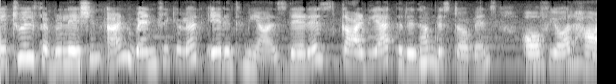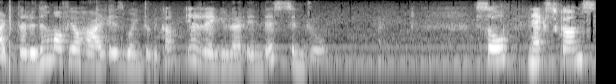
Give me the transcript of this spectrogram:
atrial fibrillation and ventricular arrhythmias. There is cardiac rhythm disturbance of your heart. The rhythm of your heart is going to become irregular in this syndrome. So next comes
